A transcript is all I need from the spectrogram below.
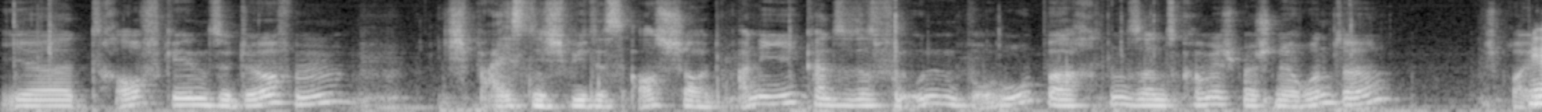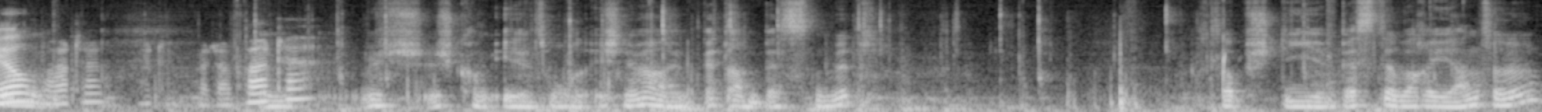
hier draufgehen zu dürfen. Ich weiß nicht, wie das ausschaut. Anni, kannst du das von unten beobachten? Sonst komme ich mal schnell runter. Ich brauche Jo, warte, warte, warte, ich, ich komme eh jetzt mal. Ich nehme mein Bett am besten mit. Ich glaube, die beste Variante.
